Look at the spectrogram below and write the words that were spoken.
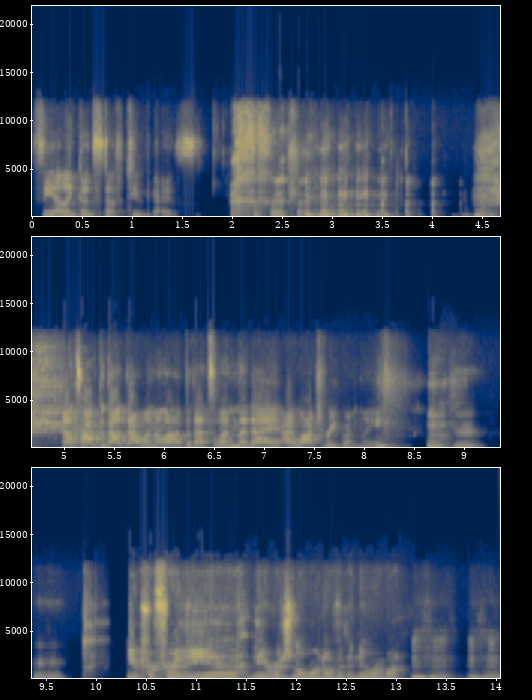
See, I like good stuff too, guys. I don't talk about that one a lot, but that's one that I, I watch frequently. Mhm, mhm. You prefer the uh, the original one over the newer one. hmm hmm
